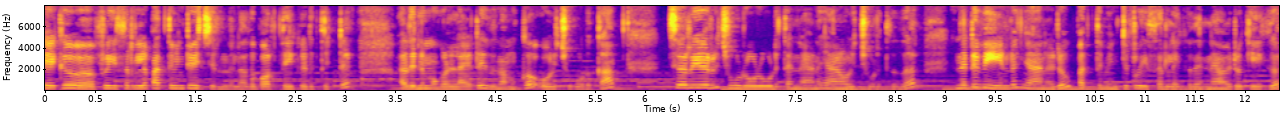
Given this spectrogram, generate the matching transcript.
കേക്ക് ഫ്രീസറിൽ പത്ത് മിനിറ്റ് വെച്ചിരുന്നല്ലോ അത് പുറത്തേക്ക് എടുത്തിട്ട് അതിന് മുകളിലായിട്ട് ഇത് നമുക്ക് ഒഴിച്ചു കൊടുക്കാം. ചെറിയൊരു ചൂടോടുകൂടി തന്നെയാണ് ഞാൻ ഒഴിച്ചു കൊടുത്തത്. എന്നിട്ട് വീണ്ടും ഞാനൊരു പത്ത് മിനിറ്റ് ഫ്രീസറിലേക്ക് തന്നെ ആ ഒരു കേക്ക്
